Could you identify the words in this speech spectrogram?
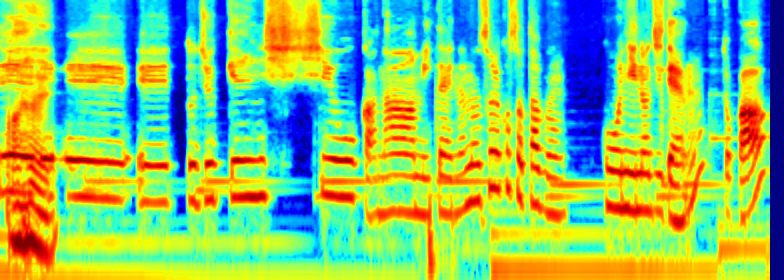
で、はい、えー、えー、っと受験しようかなみたいなのそれこそ多分高2の時点とか、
